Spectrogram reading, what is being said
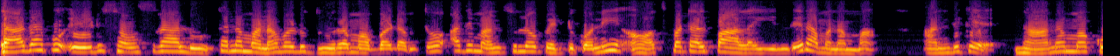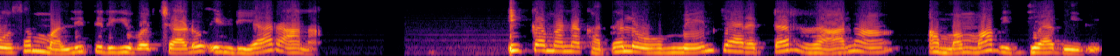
దాదాపు ఏడు సంవత్సరాలు తన మనవడు దూరం అవ్వడంతో అది మనసులో పెట్టుకొని హాస్పిటల్ పాలయ్యింది రమణమ్మ. అందుకే నానమ్మ కోసం మళ్ళీ తిరిగి వచ్చాడు ఇండియా రానా ఇక మన కథలో మెయిన్ క్యారెక్టర్ రానా అమ్మమ్మ విద్యాదేవి.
